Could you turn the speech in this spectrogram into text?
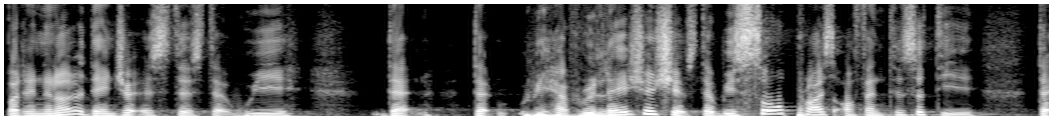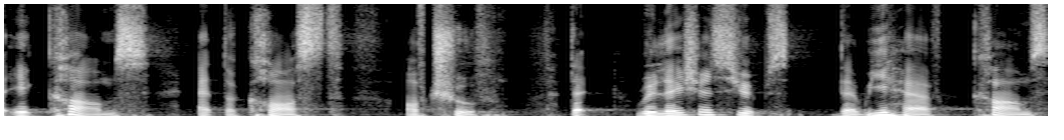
But another danger is this that we that, that we have relationships that we so prize authenticity that it comes at the cost of truth. Relationships that we have comes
